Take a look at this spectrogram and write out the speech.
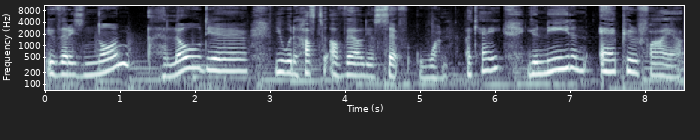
If there is none, hello dear, you would have to avail yourself one. Okay, you need an air purifier.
